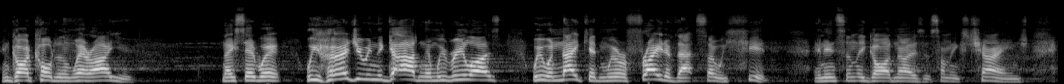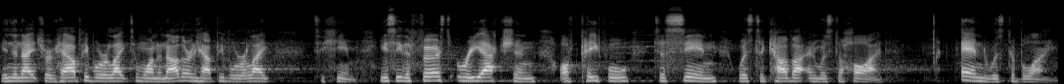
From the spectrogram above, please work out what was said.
And God called to them, Where are you? And they said, we We heard you in the garden, and we realized we were naked and we were afraid of that, so we hid. And instantly, God knows that something's changed in the nature of how people relate to one another and how people relate to Him. You see, the first reaction of people to sin was to cover and was to hide, and was to blame.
